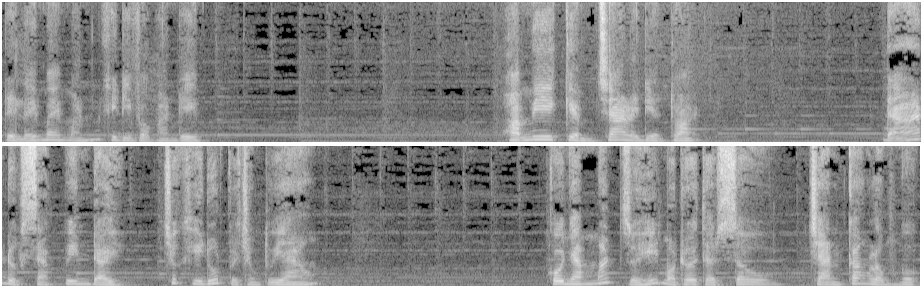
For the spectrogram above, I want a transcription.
để lấy may mắn khi đi vào ban đêm. Hòa mi kiểm tra lại điện thoại đã được sạc pin đầy trước khi đút vào trong túi áo. Cô nhắm mắt rồi hít một hơi thật sâu, tràn căng lồng ngực.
